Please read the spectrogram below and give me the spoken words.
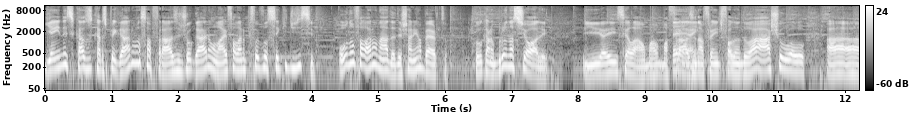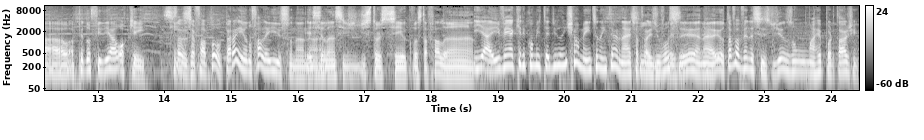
E aí, nesse caso, os caras pegaram essa frase, jogaram lá e falaram que foi você que disse. Ou não falaram nada, deixaram em aberto. Colocaram Bruno Ascioli. E aí, sei lá, uma, uma frase aí- na frente falando: Ah, acho o- a, a pedofilia ok. Sim, Sabe, sim. Você fala, pô, peraí, eu não falei isso. Na, na- Esse lance de distorcer o que você tá falando. e aí vem aquele comitê de linchamento na internet atrás de você, é. né? Eu tava vendo esses dias uma reportagem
